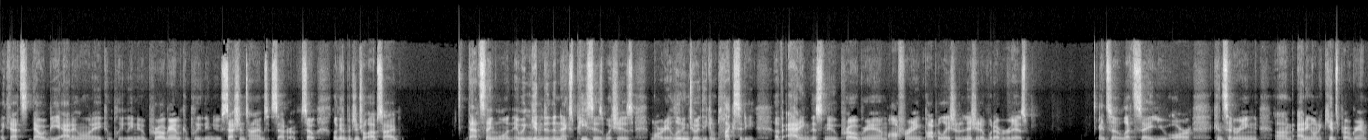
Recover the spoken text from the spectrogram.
like, that's that would be adding on a completely new program, completely new session times, etc. So look at the potential upside. That's thing one. And we can get into the next pieces, which is I'm already alluding to it, the complexity of adding this new program, offering, population initiative, whatever it is. And so let's say you are considering um, adding on a kids program.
